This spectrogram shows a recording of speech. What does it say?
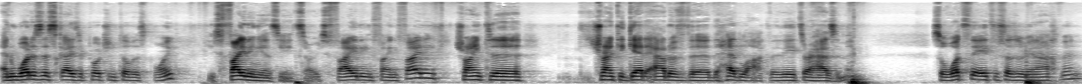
And what is this guy's approach until this point? He's fighting against the Yitzhar. He's fighting, fighting, fighting, trying to trying to get out of the, the headlock that the Yitzhar has him in. So what's the Yitzhar says of Nachman?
